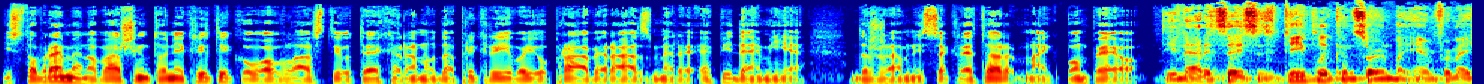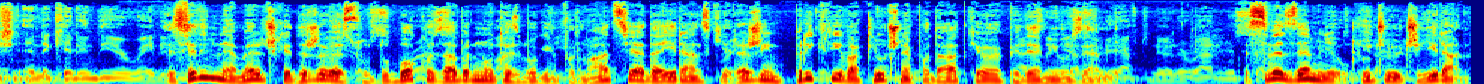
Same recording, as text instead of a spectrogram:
Istovremeno, Washington je kritikovao vlasti u Teheranu da prikrivaju prave razmere epidemije. Državni sekretar Mike Pompeo. Sjedinjene američke države su duboko zabrinute zbog informacija da iranski režim prikriva ključne podatke o epidemiji u zemlji. Sve zemlje, uključujući Iran,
